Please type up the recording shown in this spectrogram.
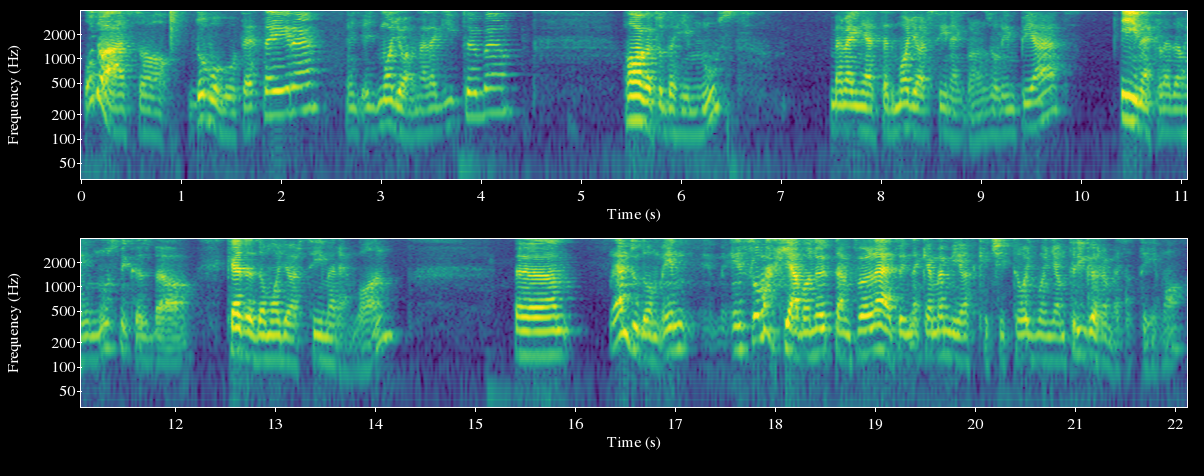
odaállsz a dobogó tetejére, egy, egy magyar melegítőbe, hallgatod a himnuszt, mert megnyerted magyar színekben az olimpiát, énekled a himnuszt, miközben a kezed a magyar címeren van. Ö, nem tudom, én, én Szlovákiában nőttem föl, lehet, hogy nekem emiatt kicsit, hogy mondjam, triggeröm ez a téma.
